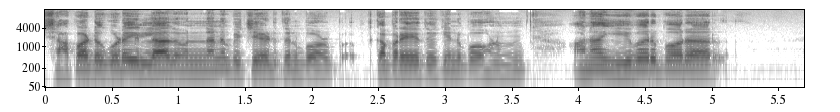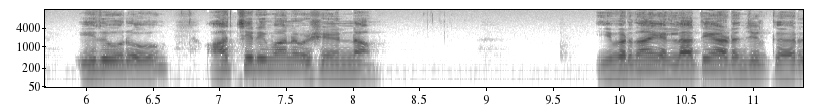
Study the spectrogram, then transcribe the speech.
சாப்பாட்டு கூட இல்லாதவன் தானே பிச்சை எடுத்துன்னு போ கப்பறையை தூக்கின்னு போகணும். ஆனால் இவர் போகிறார் இது ஒரு ஆச்சரியமான விஷயம்னா இவர் தான் எல்லாத்தையும் அடைஞ்சிருக்கார்.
